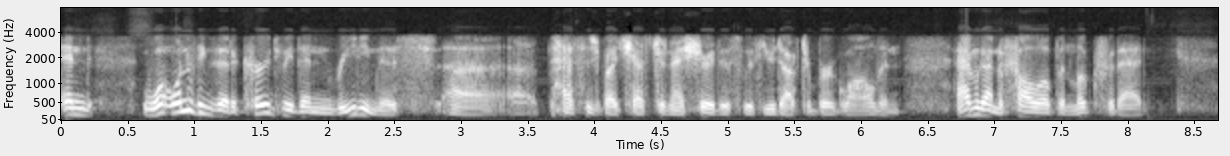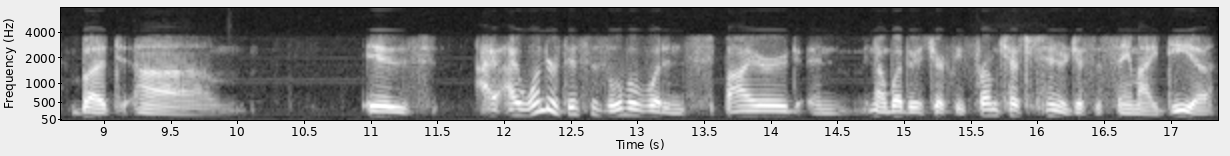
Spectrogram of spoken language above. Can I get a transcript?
And one one of the things that occurred to me then reading this uh, uh, passage by Chester, and I shared this with you, Dr. Burgwald, and I haven't gotten to follow up and look for that, but um, is I, I wonder if this is a little bit what inspired, and you know whether it's directly from Chesterton or just the same idea.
